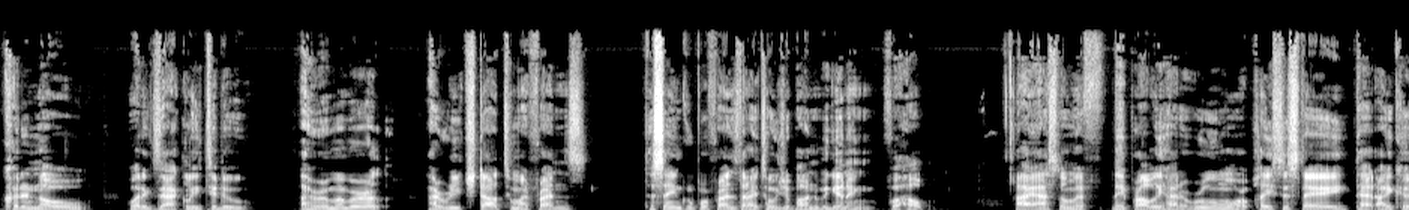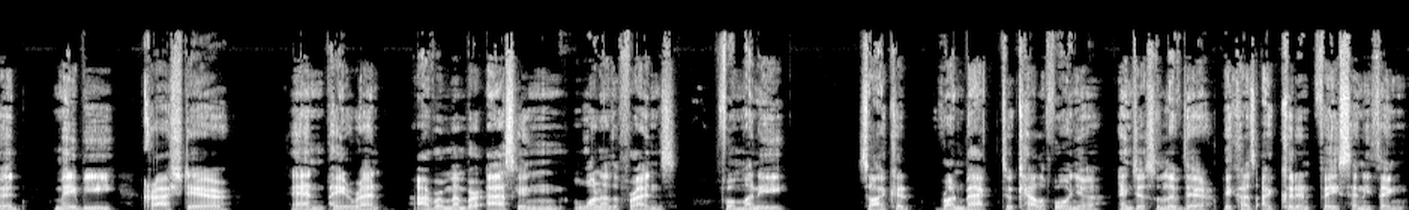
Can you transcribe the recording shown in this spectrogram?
couldn't know what exactly to do. I remember I reached out to my friends, the same group of friends that I told you about in the beginning for help. I asked them if they probably had a room or a place to stay that I could maybe crash there and pay rent. I remember asking one of the friends for money so I could run back to California and just live there because I couldn't face anything.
